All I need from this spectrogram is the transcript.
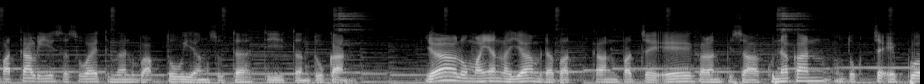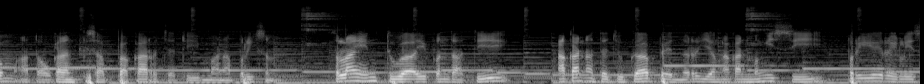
4 kali sesuai dengan waktu yang sudah ditentukan. Ya, lumayan lah ya mendapatkan 4 CE, kalian bisa gunakan untuk CE bom atau kalian bisa bakar jadi mana prism. Selain dua event tadi, akan ada juga banner yang akan mengisi pre-release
